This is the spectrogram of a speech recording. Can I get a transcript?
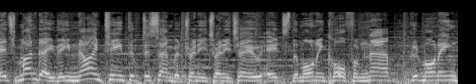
It's Monday, the 19th of December, 2022. It's the morning call from NAB. Good morning.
